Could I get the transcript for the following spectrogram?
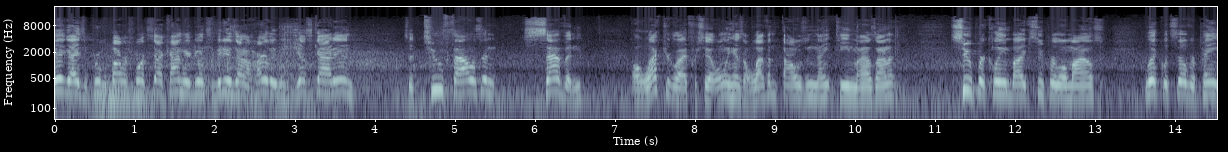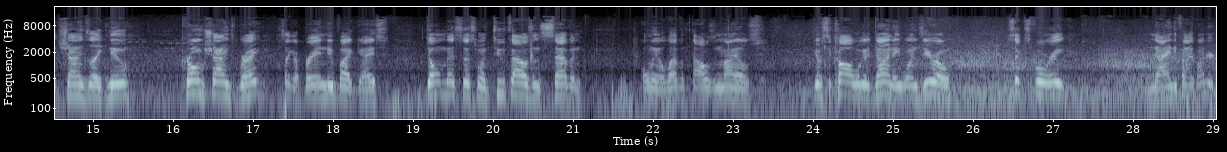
Hey guys, ApprovalPowersports.com here doing some videos on a Harley we just got in. It's a 2007 Electra Glide for sale. Only has 11,019 miles on it. Super clean bike, super low miles. Liquid silver paint, shines like new. Chrome shines bright. It's like a brand new bike, guys. Don't miss this one, 2007. Only 11,000 miles. Give us a call, we'll get it done, 810 648 9500.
